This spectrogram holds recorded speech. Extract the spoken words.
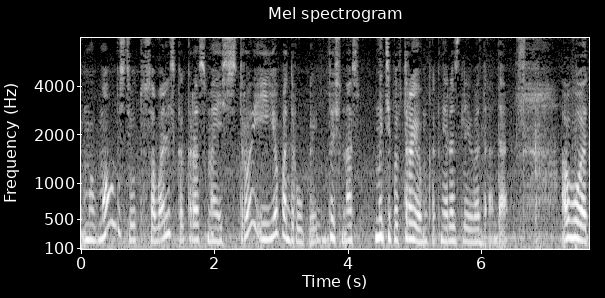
мы в молодости вот тусовались как раз с моей сестрой и ее подругой. То есть у нас, мы типа втроем, как не разлей вода, да. Вот.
